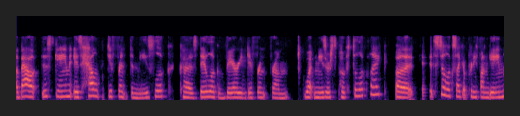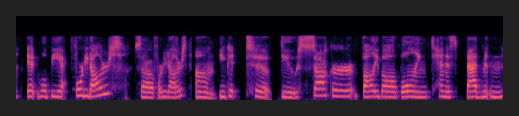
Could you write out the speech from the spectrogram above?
about this game is how different the Mii's look because they look very different from what Mii's are supposed to look like, but it still looks like a pretty fun game. It will be at forty dollars, so forty dollars. Um, you get to do soccer, volleyball, bowling, tennis, badminton,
